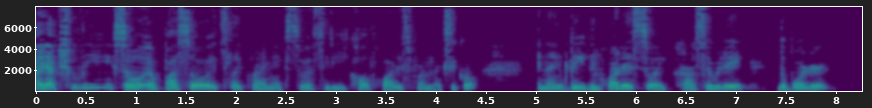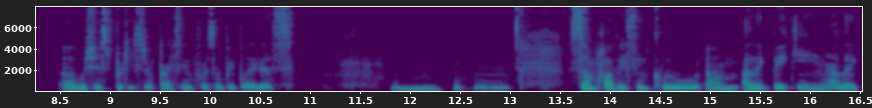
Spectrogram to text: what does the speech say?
I actually so El Paso, it's like right next to a city called Juarez from Mexico, and I live in Juarez, so I cross every day the border, uh, which is pretty surprising for some people, I guess. Mm-hmm. Some hobbies include um, I like baking, I like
